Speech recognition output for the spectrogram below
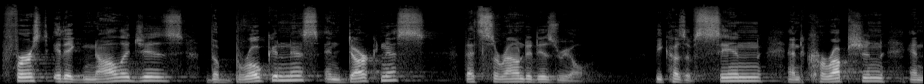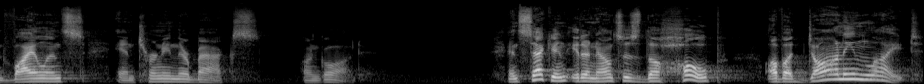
First, it acknowledges the brokenness and darkness that surrounded Israel because of sin and corruption and violence and turning their backs on God. And second, it announces the hope of a dawning light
